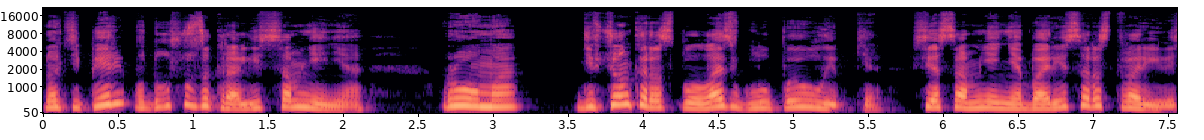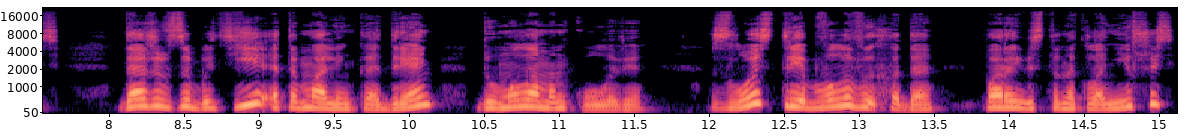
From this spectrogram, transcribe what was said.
но теперь в душу закрались сомнения. «Рома!» Девчонка расплылась в глупой улыбке. Все сомнения Бориса растворились. Даже в забытии эта маленькая дрянь думала о Манкулове. Злость требовала выхода. Порывисто наклонившись,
